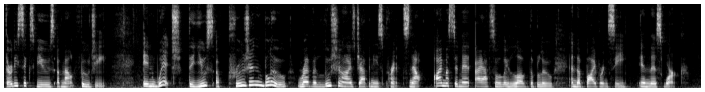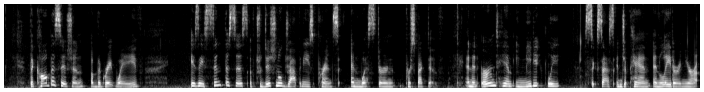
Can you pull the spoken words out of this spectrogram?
36 Views of Mount Fuji, in which the use of Prussian blue revolutionized Japanese prints. Now, I must admit, I absolutely love the blue and the vibrancy in this work. The composition of the Great Wave is a synthesis of traditional Japanese prints and Western perspective, and it earned him immediately success in Japan and later in Europe.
